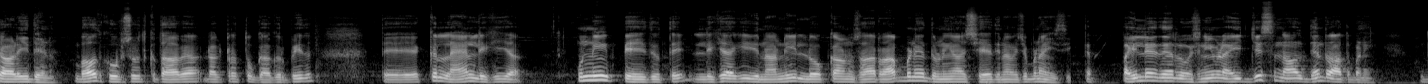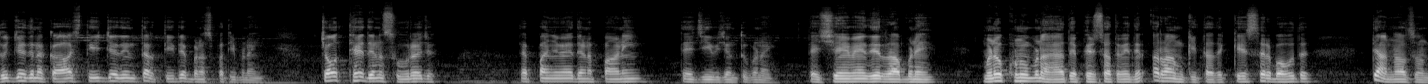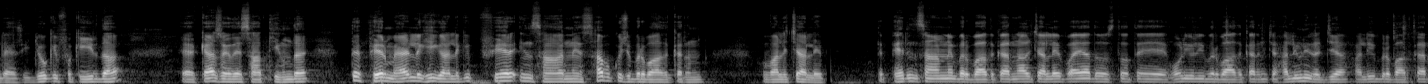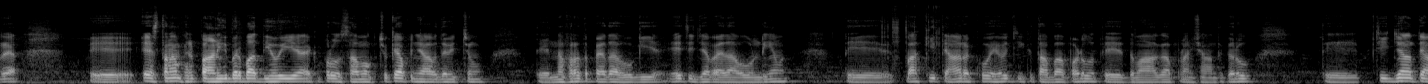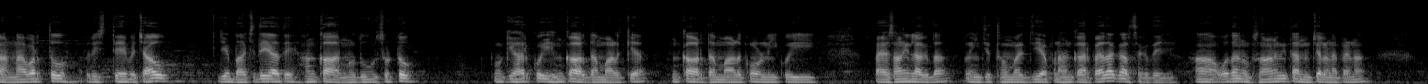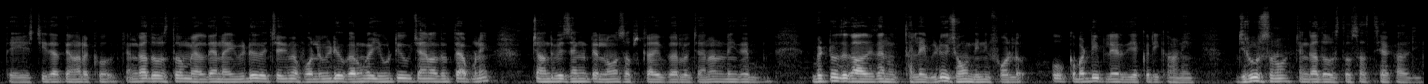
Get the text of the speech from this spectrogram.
40 ਦਿਨ। ਬਹੁਤ ਖੂਬਸੂਰਤ ਕਿਤਾਬ ਆ, ਡਾਕਟਰ ਧੁੱਗਾ ਗੁਰਪ੍ਰੀਤ। ਤੇ ਇੱਕ ਲਾਈਨ ਲਿਖੀ ਆ 19 ਪੇਜ ਦੇ ਉੱਤੇ ਲਿਖਿਆ ਕਿ ਯੂਨਾਨੀ ਲੋਕਾਂ ਅਨੁਸਾਰ ਰੱਬ ਨੇ ਦੁਨੀਆ 6 ਦਿਨਾਂ ਵਿੱਚ ਬਣਾਈ ਸੀ। ਤੇ ਪਹਿਲੇ ਦਿਨ ਰੋਸ਼ਨੀ ਬਣਾਈ, ਜਿਸ ਨਾਲ ਦਿਨ ਰਾਤ ਬਣੀ। ਦੂਜੇ ਦਿਨ ਆਕਾਸ਼, ਤੀਜੇ ਦਿਨ ਧਰਤੀ ਤੇ ਬਨਸਪਤੀ ਬਣਾਈ। ਚੌਥੇ ਦਿਨ ਸੂਰਜ, ਤੇ ਪੰਜਵੇਂ ਦਿਨ ਪਾਣੀ ਤੇ ਜੀਵ ਜੰਤੂ ਬਣਾਏ। ਤੇ ਛੇਵੇਂ ਦਿਨ ਰੱਬ ਨੇ ਮਨੁੱਖ ਨੂੰ ਬਣਾਇਆ ਤੇ ਫਿਰ ਸੱਤਵੇਂ ਦਿਨ ਆਰਾਮ ਕੀਤਾ ਤੇ ਕੇਸਰ ਬਹੁਤ ਧਿਆਨ ਨਾਲ ਸੁਣ ਰਿਹਾ ਸੀ, ਜੋ ਕਿ ਫਕੀਰ ਦਾ ਕਹਿ ਸਕਦੇ ਸਾਥੀ ਹੁੰਦਾ ਹੈ। ਤੇ ਫਿਰ ਮੈਂ ਲਿਖੀ ਗੱਲ ਕਿ ਫਿਰ ਇਨਸਾਨ ਨੇ ਸਭ ਕੁਝ ਬਰਬਾਦ ਕਰਨ ਵੱਲ ਚਾਲੇ ਤੇ ਫਿਰ ਇਨਸਾਨ ਨੇ ਬਰਬਾਦ ਕਰਨ ਨਾਲ ਚਾਲੇ ਪਾਇਆ ਦੋਸਤੋ, ਤੇ ਹੌਲੀ ਹੌਲੀ ਬਰਬਾਦ ਕਰਨ ਚ ਹਾਲੀ ਵੀ ਨਹੀਂ ਰੱਜਿਆ, ਹਾਲੀ ਵੀ ਬਰਬਾਦ ਕਰ ਰਿਹਾ ਤੇ ਇਸ ਤਰ੍ਹਾਂ ਫਿਰ ਪਾਣੀ ਦੀ ਬਰਬਾਦੀ ਹੋਈ ਹੈ, ਇੱਕ ਭਰੋਸਾ ਮੁੱਕ ਚੁੱਕਿਆ ਪੰਜਾਬ ਦੇ ਵਿੱਚੋਂ ਤੇ ਨਫ਼ਰਤ ਪੈਦਾ ਹੋ ਗਈ ਹੈ, ਇਹ ਚੀਜ਼ਾਂ ਪੈਦਾ ਹੋਣ ਡੀਆਂ ਵਾਂ। ਤੇ ਬਾਕੀ ਧਿਆਨ ਰੱਖੋ, ਇਹੋ ਜਿਹੀ ਕਿਤਾਬਾਂ ਪੜ੍ਹੋ ਤੇ ਦਿਮਾਗ ਆਪਣਾ ਸ਼ਾਂਤ ਕਰੋ ਤੇ ਚੀਜ਼ਾਂ ਧਿਆਨ ਨਾਲ ਵਰਤੋ, ਰਿਸ਼ਤੇ ਬਚਾਓ, ਜੇ ਬਚਦੇ ਆ ਤੇ ਹੰਕਾਰ ਨੂੰ ਦੂਰ ਸੁੱਟੋ। ਕਿਉਂਕਿ ਹਰ ਕੋਈ ਹੰਕਾਰ ਦਾ ਮਾਲਕ ਆ। ਹੰਕਾਰ ਦਾ ਮਾਲਕ ਹੋਣ ਲਈ ਕੋਈ ਪੈਸਾ ਨਹੀਂ ਲੱਗਦਾ। ਤੁਸੀਂ ਜਿੱਥੋਂ ਮਰਜ਼ੀ ਆਪਣਾ ਹੰਕਾਰ ਪੈਦਾ ਕਰ ਸਕਦੇ ਜੀ। ਹਾਂ, ਉਹਦਾ ਨੁਕਸਾਨ ਵੀ ਤੁਹਾਨੂੰ ਝੱਲਣਾ ਪੈਣਾ। ਤੇ ਇਸ ਚੀਜ਼ ਦਾ ਧਿਆਨ ਰੱਖੋ। ਚੰਗਾ ਦੋਸਤੋ, ਮਿਲਦੇ ਆ ਨਵੀਂ ਵੀਡੀਓ ਵਿੱਚ। ਜੀ ਮੈਂ ਫੁੱਲ ਵੀਡੀਓ ਕਰੂੰਗਾ YouTube ਚੈਨਲ ਦੇ ਉੱਤੇ ਆਪਣੇ। ਚੰਦਵੀਰ ਸਿੰਘ ਢਿੱਲੋਂ ਸਬਸਕ੍ਰਾਈਬ ਕਰ ਲਓ ਚੈਨਲ ਨਹੀਂ ਤੇ ਬਿੱਟੂ ਦਗਾਲ ਦੀ ਤੁਹਾਨੂੰ ਥੱਲੇ ਵੀਡੀਓ ਸ਼ੋਅ ਹੁੰਦੀ ਨਹੀਂ ਫੁੱਲ ਉਹ ਕਬੱਡੀ ਪਲੇਅਰ ਦੀ ਇੱਕ ਵਾਰੀ ਕਹਾਣੀ ਜਰੂਰ ਸੁਣੋ। ਚੰਗਾ ਦੋਸਤੋ, ਸਤਿ ਸ਼੍ਰੀ ਅਕਾਲ ਜੀ।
